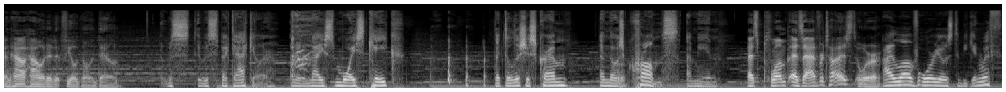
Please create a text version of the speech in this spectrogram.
And how how did it feel going down? It was it was spectacular. I mean, a nice moist cake, that delicious creme, and those oh. crumbs. I mean, As plump as advertised, or I love Oreos to begin with,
